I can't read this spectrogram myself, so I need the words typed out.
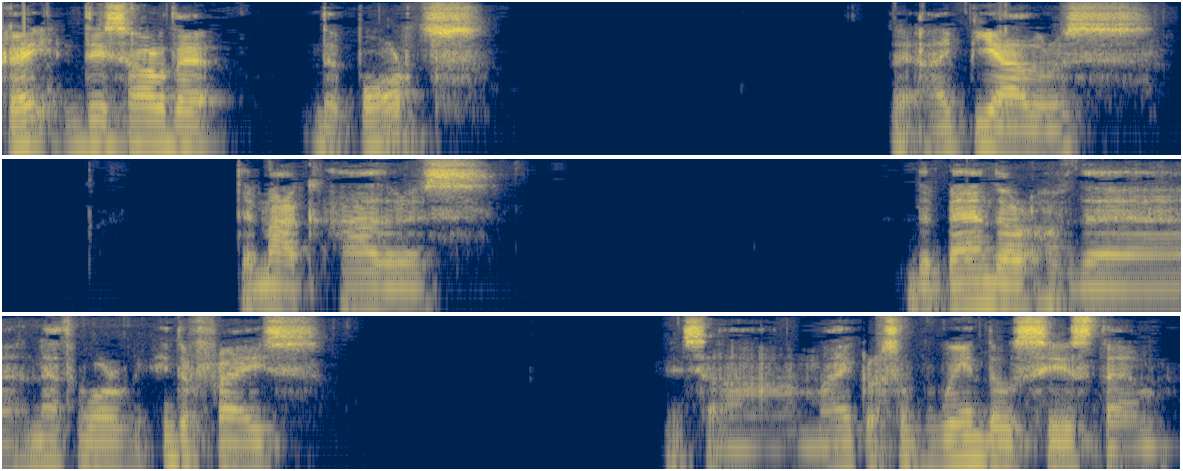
okay these are the the ports the IP address the MAC address the vendor of the network interface. It's a Microsoft Windows system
